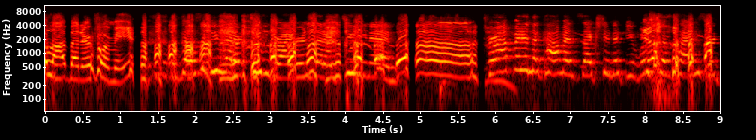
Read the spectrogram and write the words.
a lot better for me. Those of you that are team drivers that are tuning in, drop it in the comment section if you wish sometimes your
